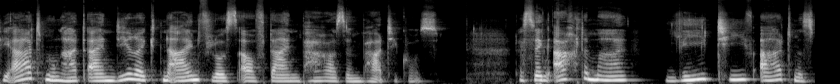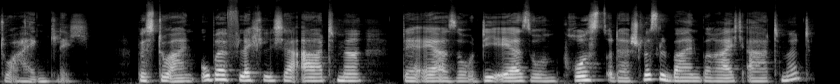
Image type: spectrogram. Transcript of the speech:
Die Atmung hat einen direkten Einfluss auf deinen Parasympathikus. Deswegen achte mal, wie tief atmest du eigentlich? Bist du ein oberflächlicher Atmer, der eher so, die eher so im Brust- oder Schlüsselbeinbereich atmet,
